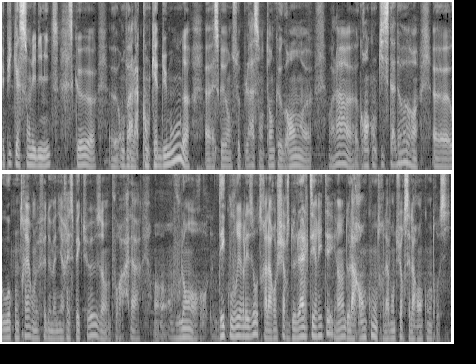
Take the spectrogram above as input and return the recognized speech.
Et puis, quelles sont les limites? Est-ce qu'on euh, on va à la conquête du monde? Euh, Est-ce qu'on se place en tant que grand, voilà, grand conquistador? Ou au contraire, on le fait de manière respectueuse pour, en voulant découvrir les autres, à la recherche de l'altérité, hein, de la rencontre. L'aventure, c'est la rencontre aussi.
